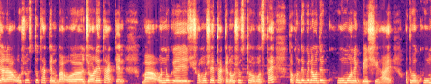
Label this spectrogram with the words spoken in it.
যারা অসুস্থ থাকেন বা জ্বরে থাকেন বা অন্য সমস্যায় থাকেন অসুস্থ অবস্থায়, তখন দেখবেন আমাদের ঘুম অনেক বেশি হয়, অথবা ঘুম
